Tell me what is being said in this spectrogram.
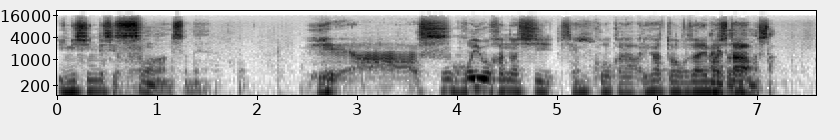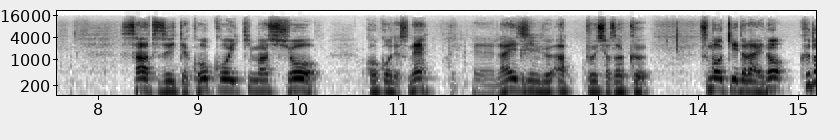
意味深ですよね。そうなんですよね。いやーすごいお話先行からありがとうございありがとましたうございました。さあ続いて高校行きましょう。高校ですね、えーライジングアップ所属スモーキードライの工藤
